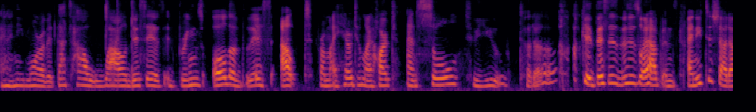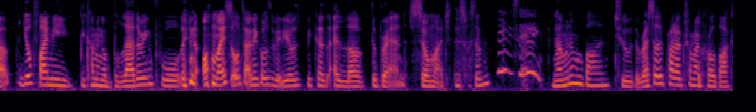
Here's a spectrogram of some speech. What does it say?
and I need more of it. That's how wow this is. It brings all of this out from my hair to my heart and soul to you. Ta-da. Okay, this is this is what happens. I need to shut up. You'll find me becoming a blathering fool in all my Soultanicals videos because I love the brand so much. This was amazing. Now I'm to move on to the rest of the products from my curl box.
